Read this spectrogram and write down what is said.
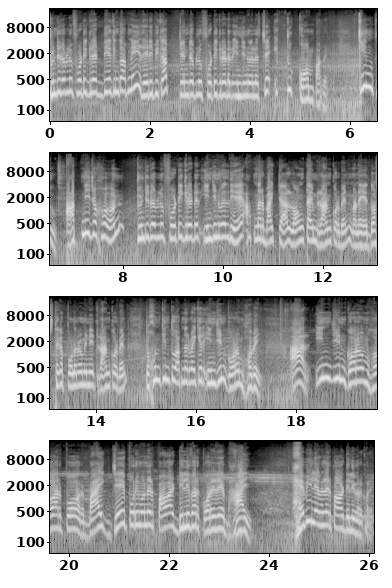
টোয়েন্টি ডাব্লিউ ফোরটি গ্রেড দিয়ে কিন্তু আপনি ready pick up ten W forty গ্রেডের ইঞ্জিন অয়েলের চেয়ে একটু কম পাবেন। কিন্তু আপনি যখন টোয়েন্টি ডাব্লিউ ফোরটি গ্রেডের ইঞ্জিন অয়েল দিয়ে আপনার বাইকটা লং টাইম রান করবেন মানে দশ থেকে পনেরো মিনিট রান করবেন, তখন কিন্তু আপনার বাইকের ইঞ্জিন গরম হবেই। আর ইঞ্জিন গরম হওয়ার পর বাইক যে পরিমাণের পাওয়ার ডেলিভার করে রে ভাই হেভি লেভেলের পাওয়ার ডেলিভার করে।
